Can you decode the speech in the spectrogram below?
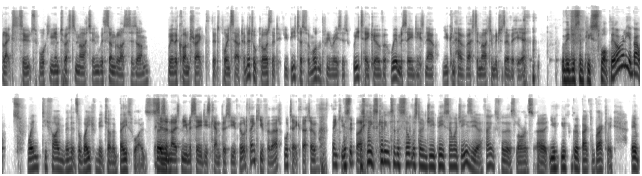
black suits walking into Aston Martin with sunglasses on, with a contract that points out a little clause that if you beat us for more than three races, we take over. We're Mercedes now. You can have Aston Martin, which is over here. they just simply swap. They are only about 25 minutes away from each other base wise. So this is a nice new Mercedes campus you've built. Thank you for that. We'll take that over. Thank you. This, Goodbye. This makes getting to the Silverstone GP so much easier. Thanks for this, Lawrence. Uh, you, you can go back to Brackley. It,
